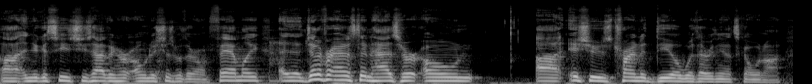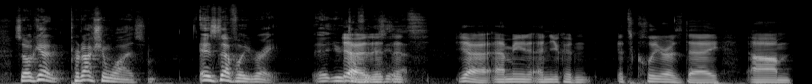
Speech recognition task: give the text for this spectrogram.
Uh, and you can see she's having her own issues with her own family. And then Jennifer Aniston has her own uh, issues trying to deal with everything that's going on. So again, production wise, it's definitely great. It, you Yeah, definitely it, see that. it's yeah. I mean, and you can. It's clear as day. Um,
